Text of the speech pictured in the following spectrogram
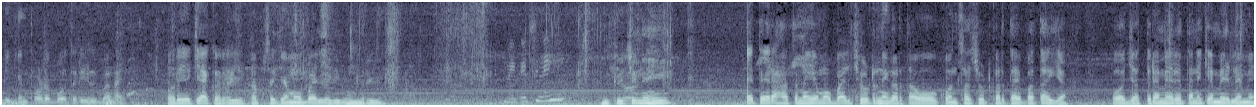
लेकिन थोड़े बहुत रील बनाए। और ये क्या कर रही है? कब से क्या मोबाइल लेके घूम रही है? मैं कुछ नहीं। कुछ नहीं। तेरा हाथ में ये मोबाइल शूट नहीं करता वो कौन सा शूट करता है पता है क्या? वो जत्रे में रहता ना क्या मेले में?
